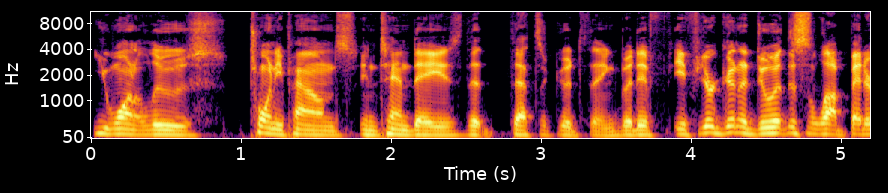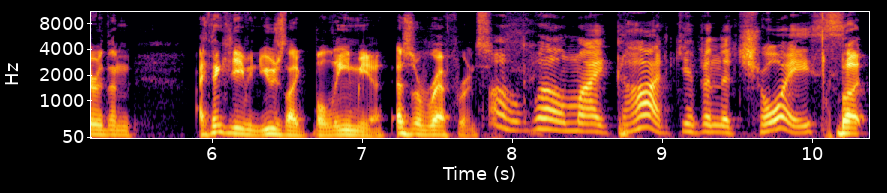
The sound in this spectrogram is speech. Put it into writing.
you want to lose 20 pounds in 10 days that that's a good thing. But if if you're gonna do it, this is a lot better than I think he even used like bulimia as a reference. Oh well, my God! Given the choice, But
